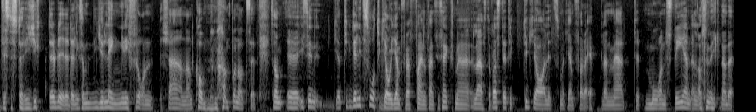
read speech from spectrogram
Desto större gytter blir det. det liksom, ju längre ifrån kärnan kommer man på något sätt. Som, eh, i sin, jag tycker det är lite svårt tycker jag att jämföra Final Fantasy 6 med Last of Us. Det ty tycker jag är lite som att jämföra äpplen med typ månsten eller något liknande.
